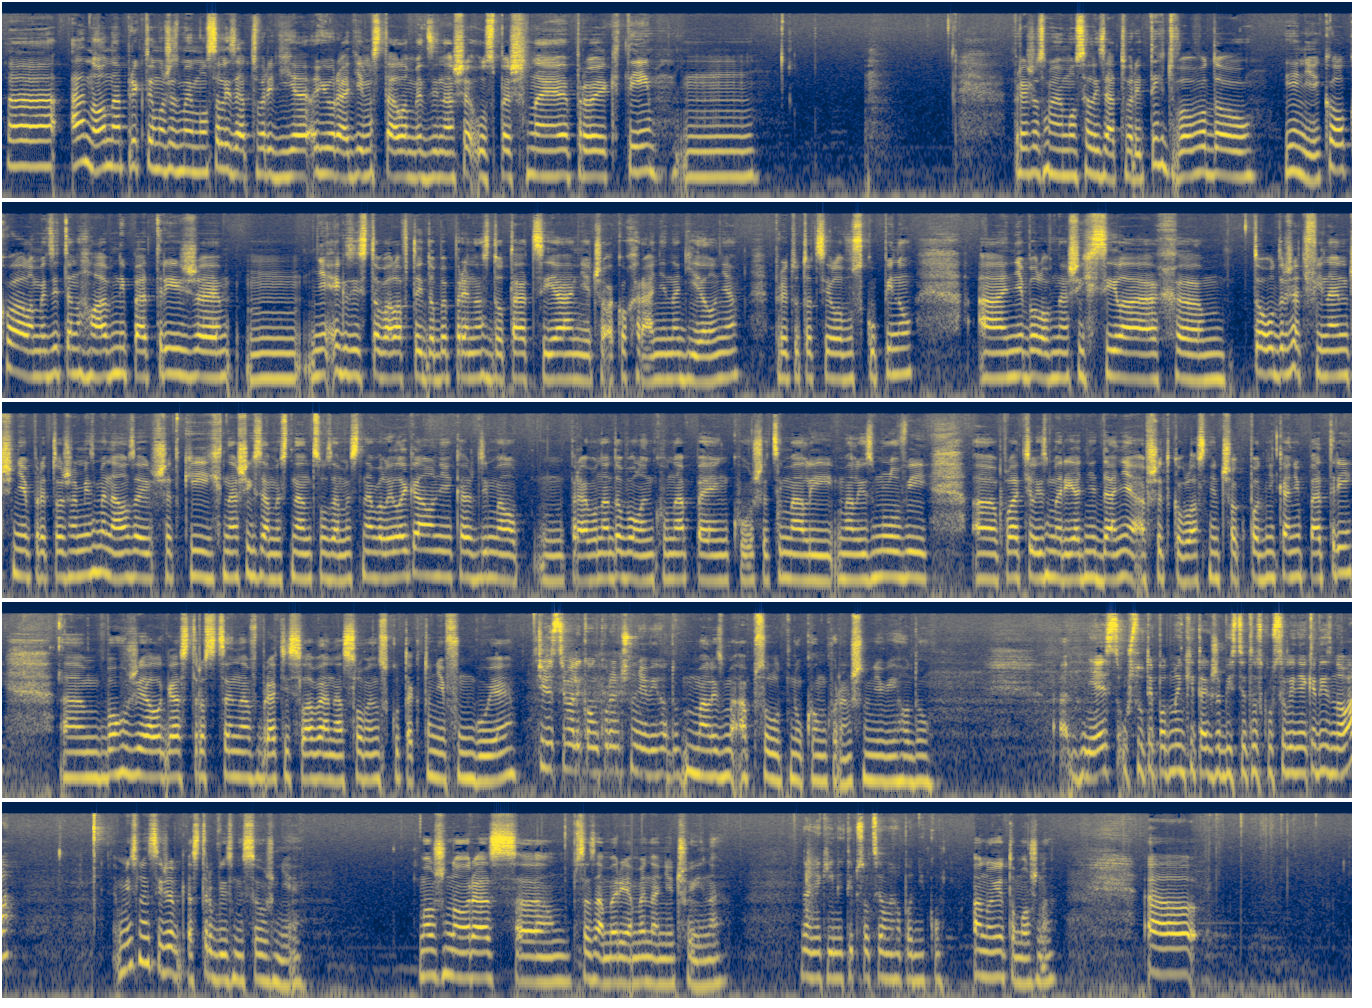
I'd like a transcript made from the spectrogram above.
Uh, áno, napriek tomu, že sme ju museli zatvoriť, ja ju radím stále medzi naše úspešné projekty. Mm. Prečo sme ju museli zatvoriť? Tých dôvodov je niekoľko, ale medzi ten hlavný patrí, že mm, neexistovala v tej dobe pre nás dotácia niečo ako chránená dielňa pre túto cieľovú skupinu a nebolo v našich sílách um, to udržať finančne, pretože my sme naozaj všetkých našich zamestnancov zamestnávali legálne, každý mal mm, právo na dovolenku, na penku, všetci mali, mali zmluvy, platili sme riadne dane a všetko vlastne, čo k podnikaniu patrí. Ehm, bohužiaľ, gastroscéna v Bratislave a na Slovensku takto nefunguje. Čiže ste mali konkurenčnú nevýhodu? Mali sme absolútnu konkurenčnú nevýhodu. Dnes už sú tie podmienky tak, že by ste to skúsili niekedy znova? Myslím si, že v gastrobiznise už nie. Možno raz uh, sa zameriame na niečo iné. Na nejaký iný typ sociálneho podniku? Áno, je to možné. Uh,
